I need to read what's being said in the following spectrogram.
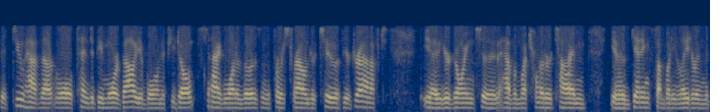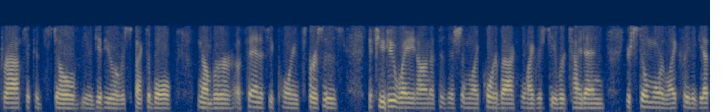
that do have that role tend to be more valuable, and if you don't snag one of those in the first round or two of your draft, you know you're going to have a much harder time you know getting somebody later in the draft that could still you know give you a respectable number of fantasy points versus if you do wait on a position like quarterback, wide receiver, tight end, you're still more likely to get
